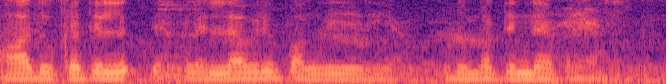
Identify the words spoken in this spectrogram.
ആ ദുഃഖത്തിൽ ഞങ്ങൾ എല്ലാവരും പങ്കുചേരുകയാണ്. കുടുംബത്തിന്റെ പ്രയാസം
